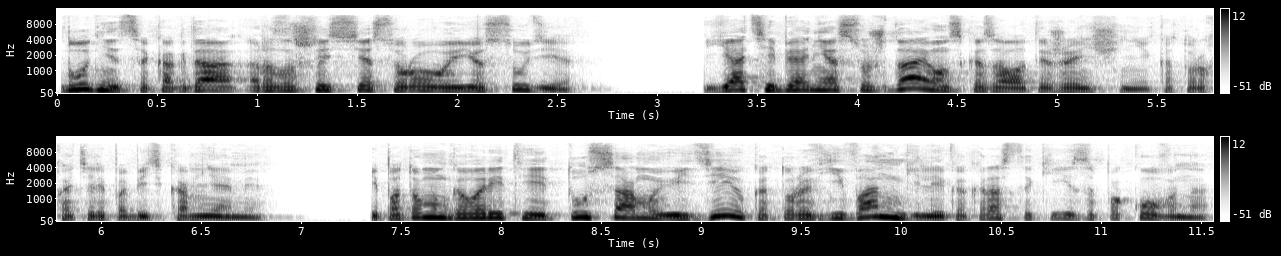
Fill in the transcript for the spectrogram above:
блуднице, когда разошлись все суровые ее судьи. «Я тебя не осуждаю», он сказал этой женщине, которую хотели побить камнями. И потом он говорит ей ту самую идею, которая в Евангелии как раз-таки и запакована.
